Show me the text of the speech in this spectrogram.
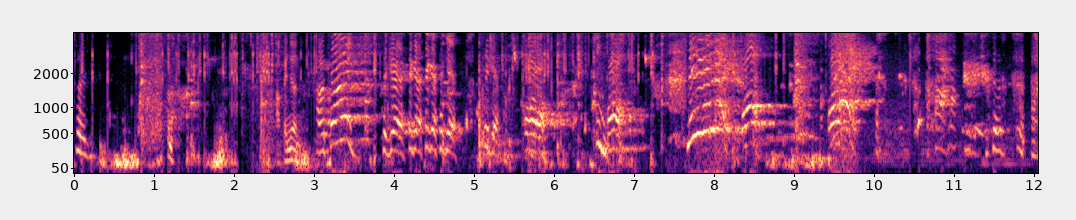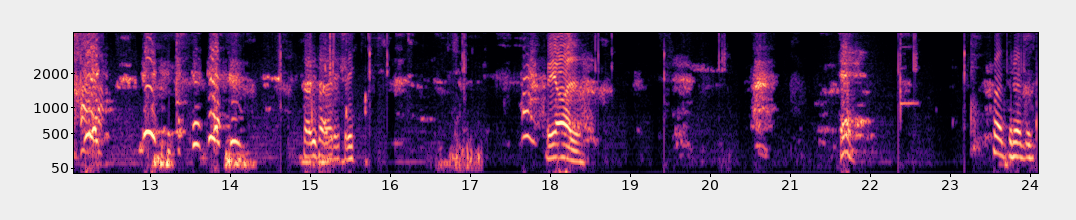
Rod. Akin yun. Outside! Sige, sige, sige, sige. Sige. Oh. Oh. Nini, nini! Oh. Oh. sorry, sorry. Three. Real. Eh. Rod, Rod, Rod.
